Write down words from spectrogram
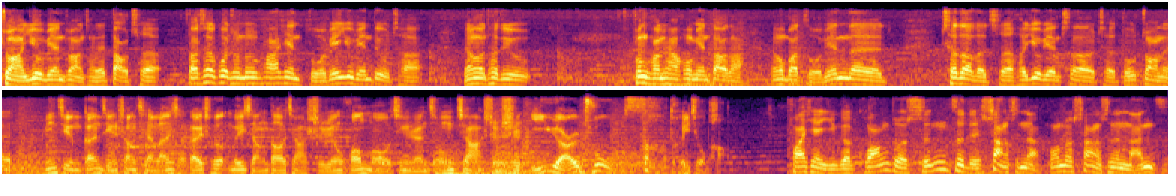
撞右边撞，他在倒车，倒车过程中发现左边右边都有车，然后他就疯狂向后面倒他，然后把左边的车道的车和右边车道的车都撞了。民警赶紧上前拦下该车，没想到驾驶员黄某竟然从驾驶室一跃而出，撒腿就跑。发现一个光着身子的上身的光着上身的男子，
